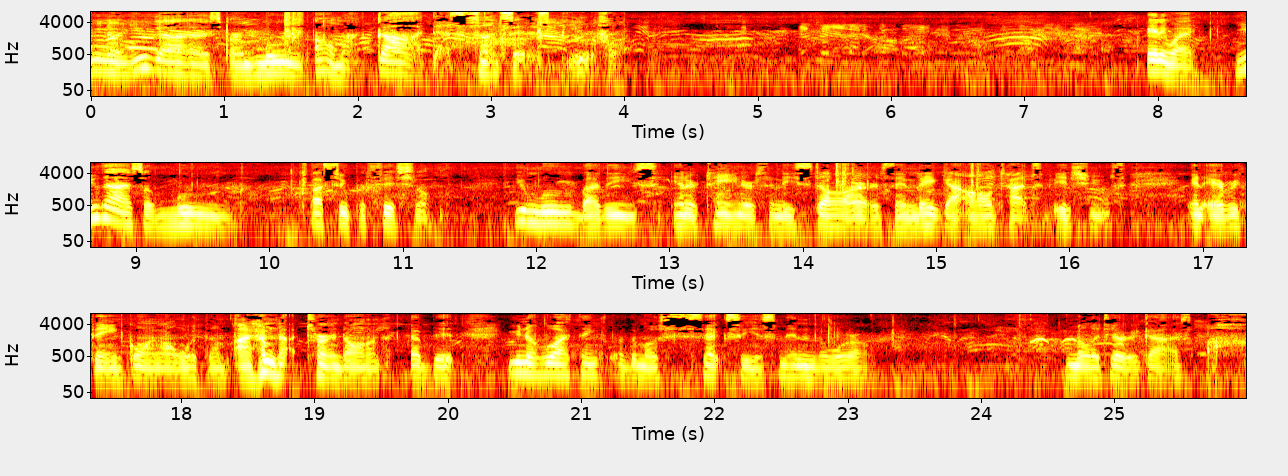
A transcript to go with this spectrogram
You know, you guys are moved. Oh my God, that sunset is beautiful. Anyway, you guys are moved by superficial. You moved by these entertainers and these stars, and they got all types of issues and everything going on with them. I am not turned on a bit. You know who I think are the most sexiest men in the world? Military guys. Oh.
